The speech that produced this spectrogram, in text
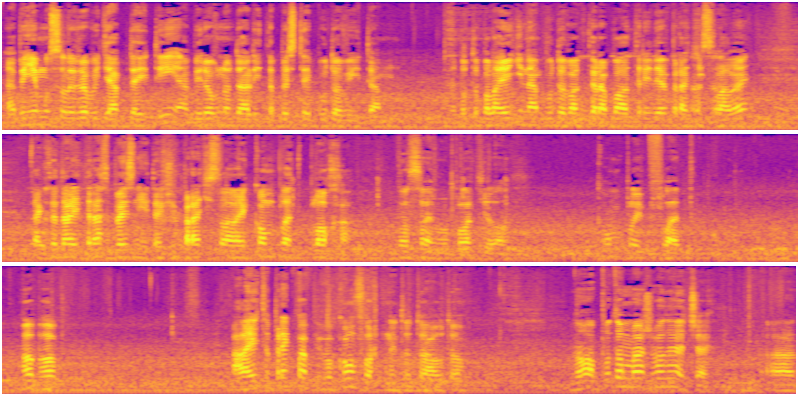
Aby nemuseli robiť updaty, aby rovno dali to bez tej budovy tam. Lebo to bola jediná budova, ktorá bola 3D v Bratislave. Tak to dali teraz bez nej, takže Bratislava je komplet plocha. To sa im oplatilo. Complete flat. Hop, hop. Ale je to prekvapivo komfortné toto auto. No a potom máš hatche. A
